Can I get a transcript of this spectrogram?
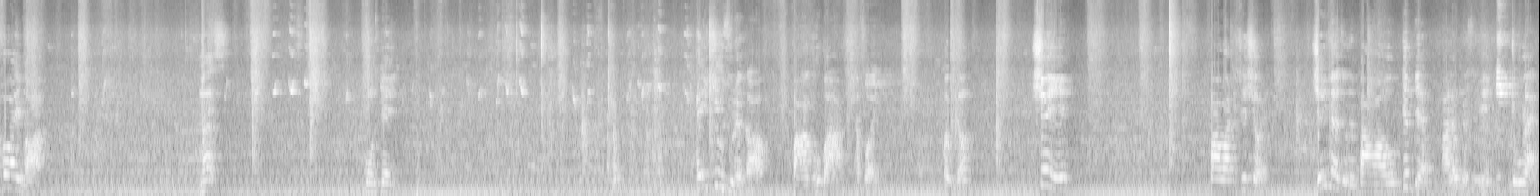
f of h မှာ mass contain HQ ဆိုတဲ့ကောင်ပါကိုပါအဖို့ဟုတ်ပြီနော်ရှင်းရင် power တစ်ချက်လျှော့တယ်ရိပ်မဲ့ဆိုရင် power ကိုတစ်ပြန်မလုပ်လို့ဆိုရင်တိုးလိုက်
